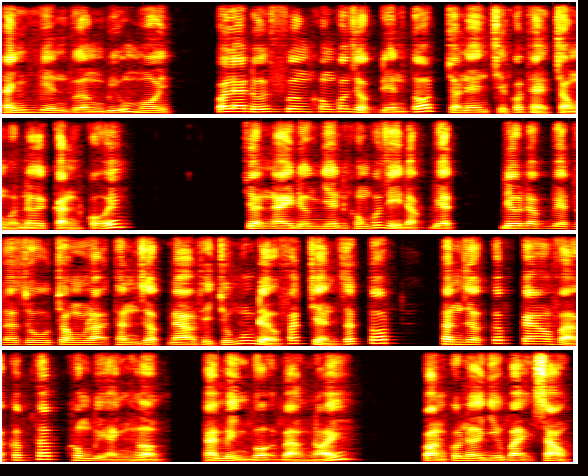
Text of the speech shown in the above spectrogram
Thánh viên vương bĩu môi, có lẽ đối phương không có dược điền tốt cho nên chỉ có thể trồng ở nơi cằn cỗi. Chuyện này đương nhiên không có gì đặc biệt. Điều đặc biệt là dù trồng loại thần dược nào thì chúng cũng đều phát triển rất tốt. Thần dược cấp cao và cấp thấp không bị ảnh hưởng. Thái Minh vội vàng nói. Còn có nơi như vậy sao?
